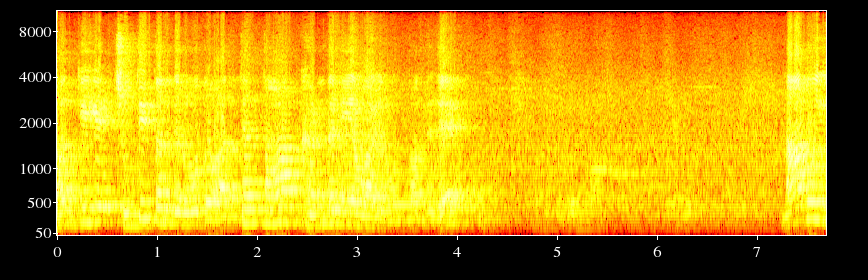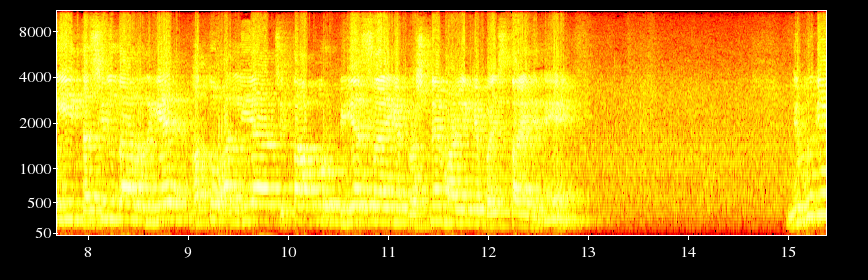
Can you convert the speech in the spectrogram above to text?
ಹಕ್ಕಿಗೆ ಚ್ಯುತಿ ತಂದಿರುವುದು ಅತ್ಯಂತ ಖಂಡನೀಯವಾಗಿರುವಂತಹದ್ದಿದೆ. ನಾನು ಈ ತಹಸೀಲ್ದಾರರಿಗೆ ಮತ್ತು ಅಲ್ಲಿಯ ಚಿತ್ತಾಪುರ್ ಪಿ ಎಸ್ ಐಗೆ ಪ್ರಶ್ನೆ ಮಾಡಲಿಕ್ಕೆ ಬಯಸ್ತಾ ಇದ್ದೀನಿ. ನಿಮಗೆ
